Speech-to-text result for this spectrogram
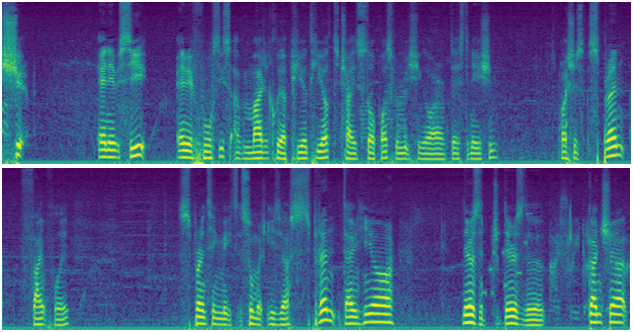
shoot Enemy, see, enemy forces have magically appeared here to try and stop us from reaching our destination. Which is sprint, thankfully. Sprinting makes it so much easier. Sprint down here. There's the there's the gunship.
